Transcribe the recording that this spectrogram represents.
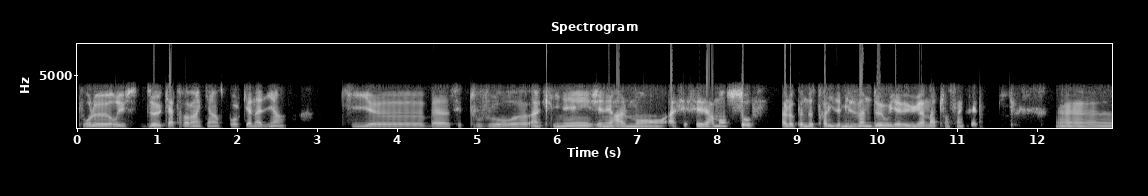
pour le Russe, 2,95 pour le Canadien, qui bah, s'est toujours incliné, généralement assez sévèrement, sauf à l'Open d'Australie 2022 où il y avait eu un match en 5-7. Euh,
